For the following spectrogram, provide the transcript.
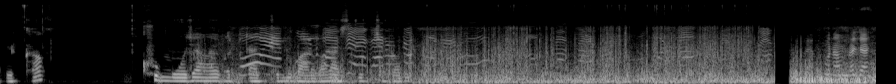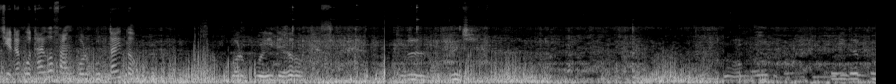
অপেক্ষা। খুব মজা হয় বাট তার জন্য বারবার আসতে ইচ্ছা করে এখন আমরা যাচ্ছি। এটা কোথায় গো? শঙ্করপুর, তাই তো? শঙ্করপুরই দেখো দেখো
